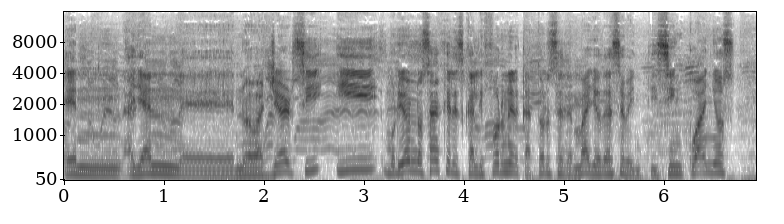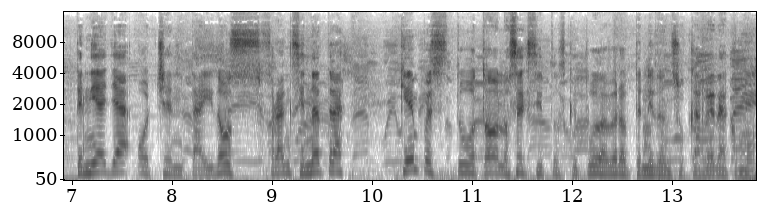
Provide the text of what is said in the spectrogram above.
en, allá en eh, Nueva Jersey y murió en Los Ángeles, California el 14 de mayo de hace 25 años. Tenía ya 82 Frank Sinatra, quien pues tuvo todos los éxitos que pudo haber obtenido en su carrera como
